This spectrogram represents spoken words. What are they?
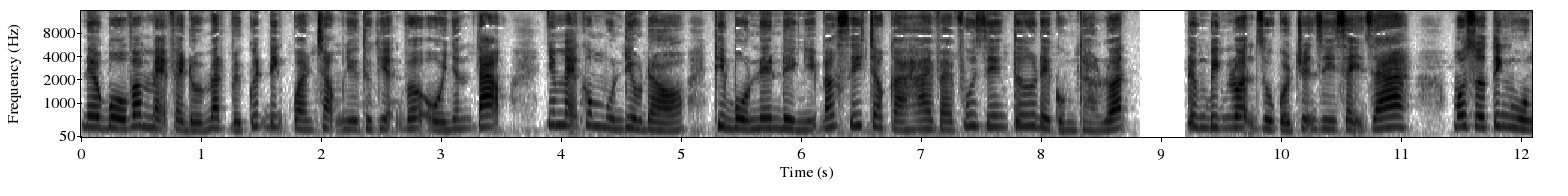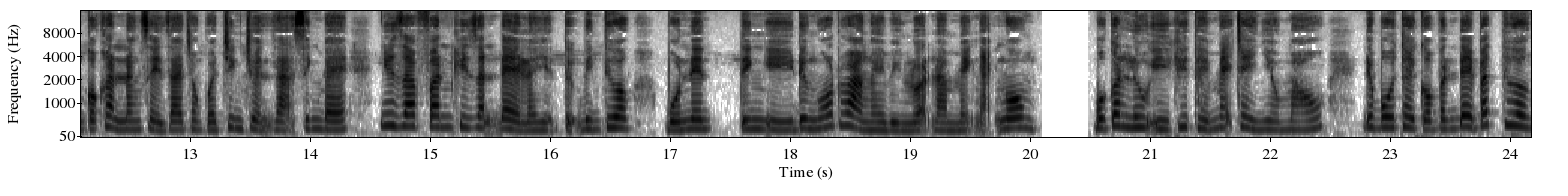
Nếu bố và mẹ phải đối mặt với quyết định quan trọng như thực hiện vỡ ối nhân tạo, nhưng mẹ không muốn điều đó, thì bố nên đề nghị bác sĩ cho cả hai vài phút riêng tư để cùng thảo luận. Đừng bình luận dù có chuyện gì xảy ra. Một số tình huống có khả năng xảy ra trong quá trình chuyển dạ sinh bé, như da phân khi dẫn đẻ là hiện tượng bình thường, bố nên tinh ý đừng hốt hoảng hay bình luận làm mẹ ngại ngùng. Bố cần lưu ý khi thấy mẹ chảy nhiều máu, nếu bố thấy có vấn đề bất thường,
